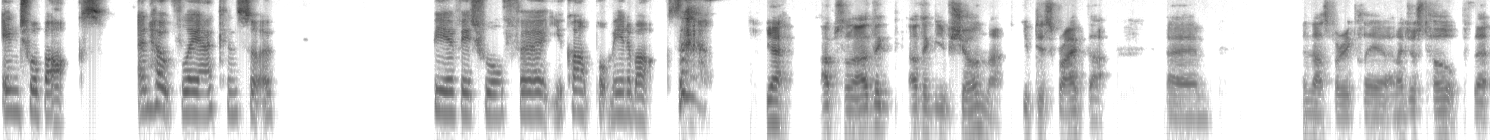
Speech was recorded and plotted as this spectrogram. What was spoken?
into a box. And hopefully I can sort of be a visual for you can't put me in a box. Yeah, absolutely. I think I think you've shown that. You've described that. Um, and that's very clear. And I just hope that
